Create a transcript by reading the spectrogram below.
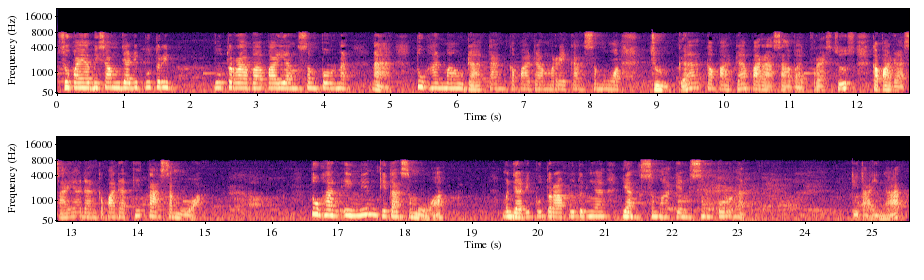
supaya bisa menjadi putri putra Bapa yang sempurna. Nah, Tuhan mau datang kepada mereka semua, juga kepada para sahabat Fresh Juice, kepada saya dan kepada kita semua Tuhan ingin kita semua menjadi putra-putrinya yang semakin sempurna. Kita ingat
